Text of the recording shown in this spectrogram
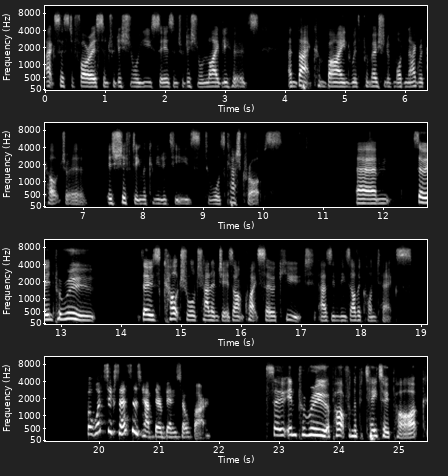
access to forests and traditional uses and traditional livelihoods. And that combined with promotion of modern agriculture is shifting the communities towards cash crops. Um, so in Peru, those cultural challenges aren't quite so acute as in these other contexts. But what successes have there been so far? So in Peru, apart from the potato park,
